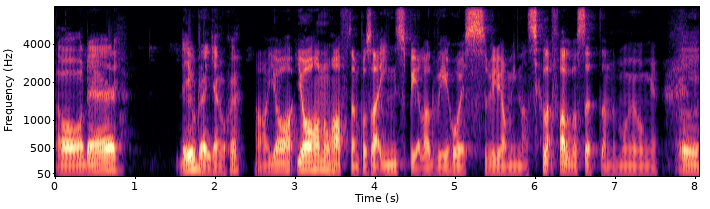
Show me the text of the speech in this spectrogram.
Ja, det, det gjorde den kanske. Ja, jag, jag har nog haft den på så här inspelad VHS vill jag minnas i alla fall och sett den många gånger. Mm.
